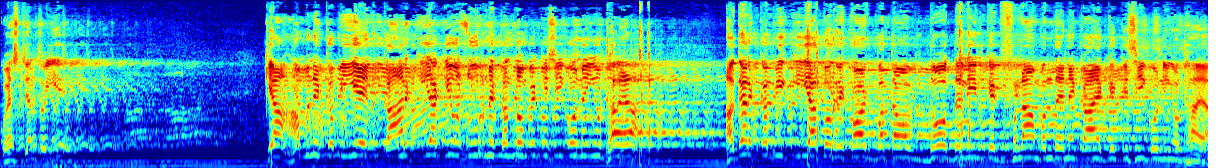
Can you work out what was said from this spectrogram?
क्वेश्चन तो ये। क्या हमने कभी ये इनकार किया कि हुजूर ने कंधों पे किसी को नहीं उठाया? अगर कभी किया तो रिकॉर्ड बताओ, दो दलील के, फला बंदे ने कहा है कि किसी को नहीं उठाया।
